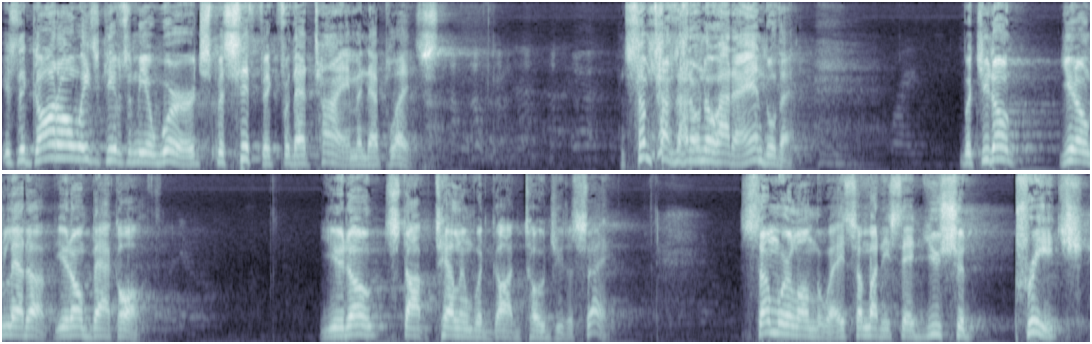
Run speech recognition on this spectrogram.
is that God always gives me a word specific for that time and that place. And sometimes I don't know how to handle that. But you don't, you don't let up, you don't back off. You don't stop telling what God told you to say. Somewhere along the way, somebody said you should preach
